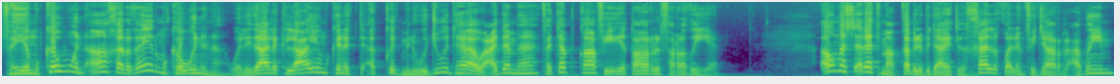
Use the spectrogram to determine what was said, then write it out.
فهي مكون آخر غير مكوننا ولذلك لا يمكن التأكد من وجودها أو عدمها فتبقى في إطار الفرضية. أو مسألة ما قبل بداية الخلق والانفجار العظيم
